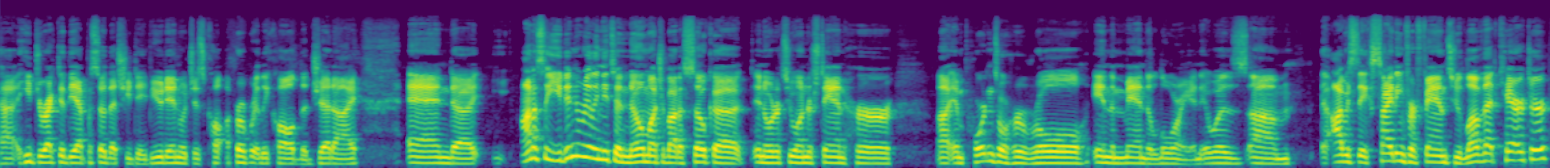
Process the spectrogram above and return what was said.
uh, he directed the episode that she debuted in, which is called, appropriately called "The Jedi." And uh, honestly, you didn't really need to know much about Ahsoka in order to understand her uh, importance or her role in the Mandalorian. It was um, obviously exciting for fans who love that character,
